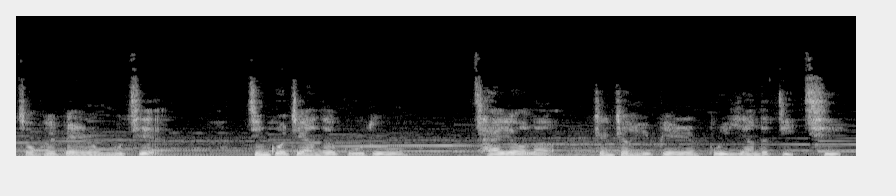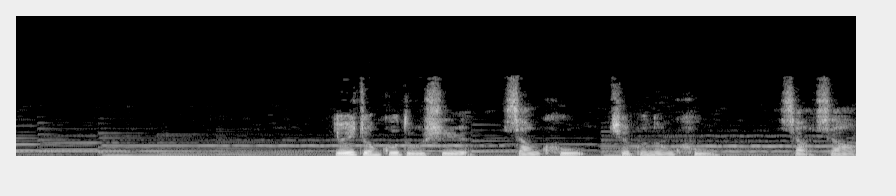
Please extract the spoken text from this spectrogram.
总会被人误解，经过这样的孤独，才有了真正与别人不一样的底气。有一种孤独是想哭却不能哭，想笑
